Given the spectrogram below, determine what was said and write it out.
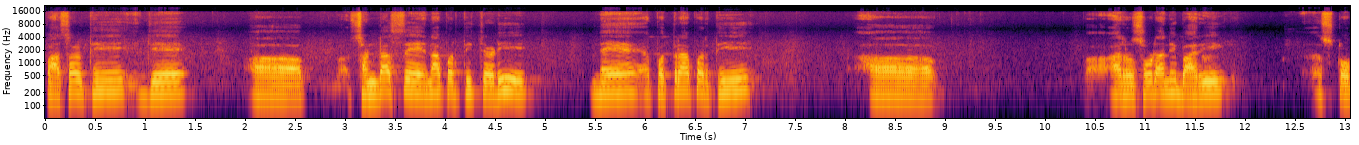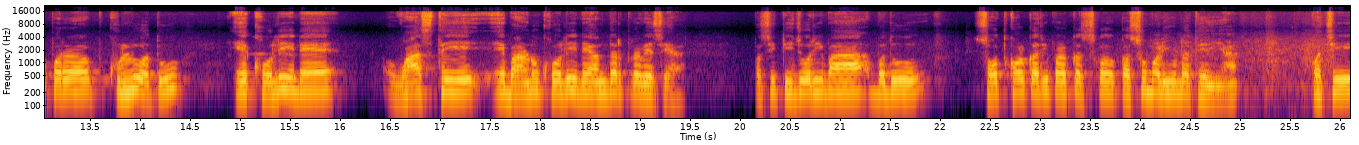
પાછળથી જે સંડાસ છે એના પરથી ચડી ને પતરા પરથી આ રસોડાની બારી સ્ટોપર ખુલ્લું હતું. એ ખોલીને વાંસથી એ બારણું ખોલીને અંદર પ્રવેશ્યા. પછી તિજોરીમાં બધું શોધખોળ કરી પણ કશું મળ્યું નથી અહીંયા. પછી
